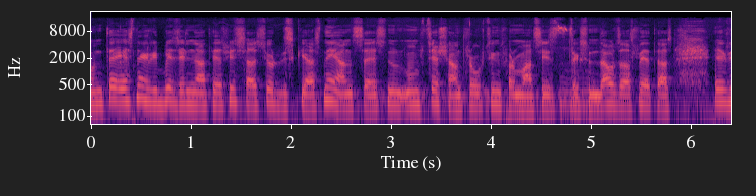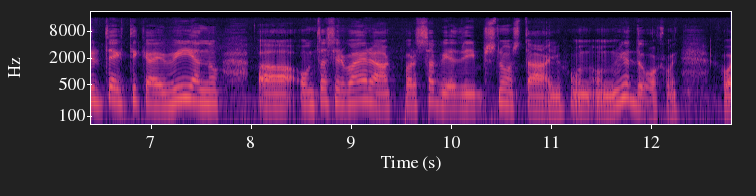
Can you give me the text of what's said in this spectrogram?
Un te es negribu iedziļināties visās juridiskajās niansēs. Nu, mums tiešām trūkst informācijas teiksim, daudzās lietās. Es gribu teikt tikai vienu, uh, un tas ir vairāk par sabiedrības nostāju un, un viedokli ko,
